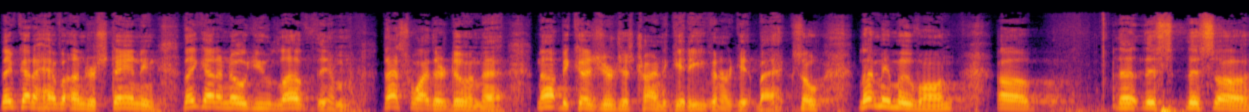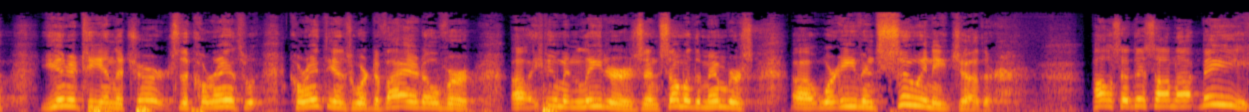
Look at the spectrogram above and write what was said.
They've got to have an understanding. They got to know you love them. That's why they're doing that, not because you're just trying to get even or get back. So let me move on. Uh, the, this this uh, unity in the church. The Corinth, Corinthians were divided over uh, human leaders, and some of the members uh, were even suing each other. Paul said this ought not be.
